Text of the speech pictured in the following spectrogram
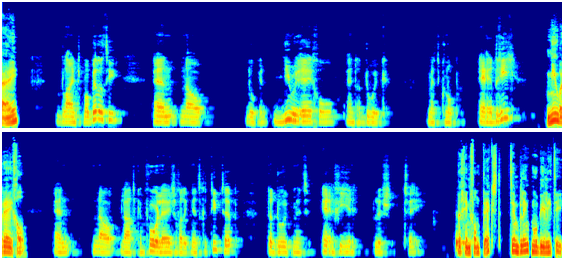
I. Blind Mobility. En nou doe ik een nieuwe regel en dat doe ik met knop R3. Nieuwe regel. En nou laat ik hem voorlezen wat ik net getypt heb. Dat doe ik met R4 plus 2. Begin van tekst. Tim Blind Mobility.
